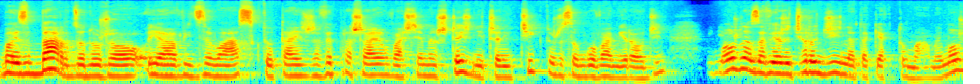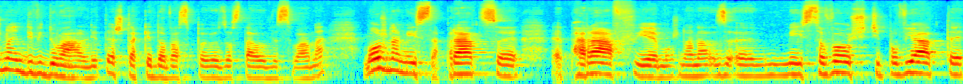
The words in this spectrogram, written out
bo jest bardzo dużo, ja widzę łask tutaj, że wypraszają właśnie mężczyźni, czyli ci, którzy są głowami rodzin. Można zawierzyć rodzinę, tak jak tu mamy, można indywidualnie, też takie do Was zostały wysłane. Można miejsca pracy, e, parafie, można e, miejscowości, powiaty,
